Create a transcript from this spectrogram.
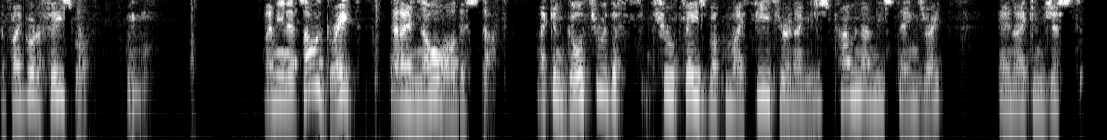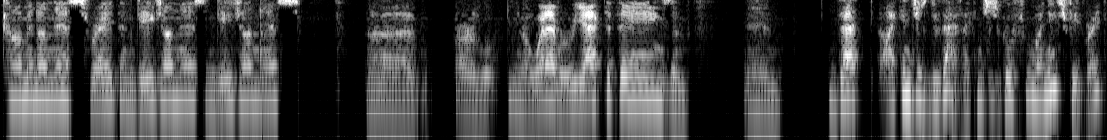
If I go to Facebook I mean it's all great that I know all this stuff. I can go through the through Facebook my feed here and I can just comment on these things right? And I can just comment on this right? Engage on this engage on this uh or you know whatever react to things and and that I can just do that. I can just go through my newsfeed right?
